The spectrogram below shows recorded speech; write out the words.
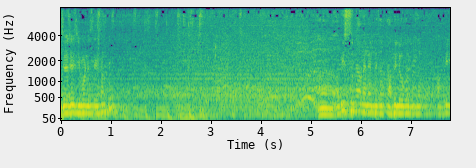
जजेस you want to say something अभी सुना मैंने अभी तक काफी लोगों मतलब अभी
